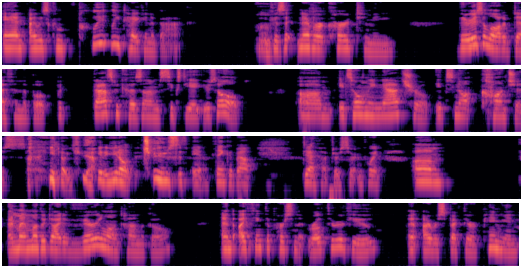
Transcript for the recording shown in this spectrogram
And I was completely taken aback Hmm. because it never occurred to me. There is a lot of death in the book, but that's because I'm 68 years old. Um, it's only natural. It's not conscious. you know, you, Yeah. you know, you don't choose to you know, think about death after a certain point. Um, and my mother died a very long time ago. And I think the person that wrote the review, and I respect their opinion,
